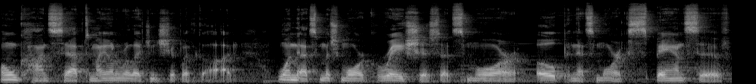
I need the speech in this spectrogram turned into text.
own concept and my own relationship with God. One that's much more gracious, that's more open, that's more expansive,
